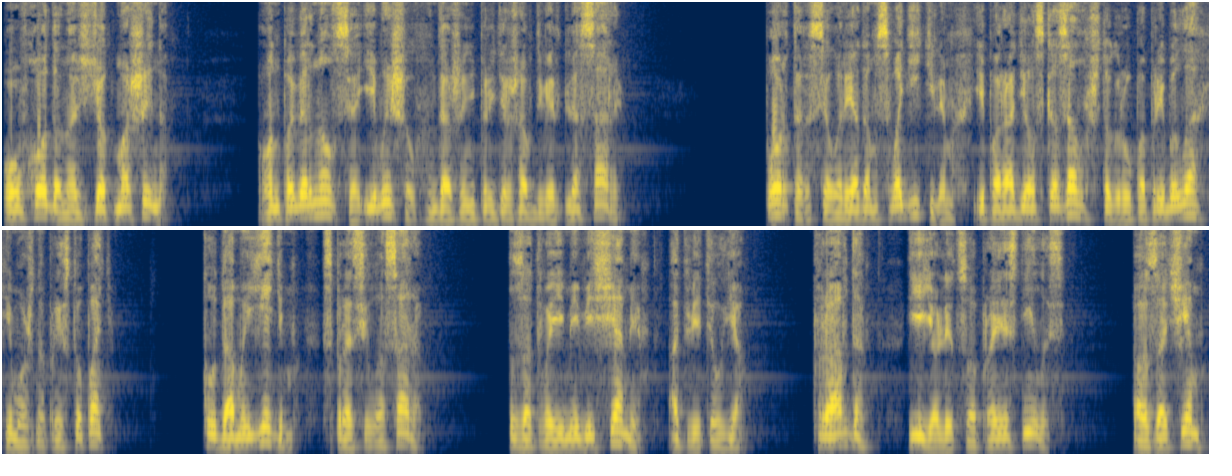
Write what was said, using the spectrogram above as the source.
«У входа нас ждет машина. Он повернулся и вышел, даже не придержав дверь для Сары. Портер сел рядом с водителем и по радио сказал, что группа прибыла и можно приступать. «Куда мы едем?» — спросила Сара. «За твоими вещами», — ответил я. «Правда?» — ее лицо прояснилось. «А зачем?»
